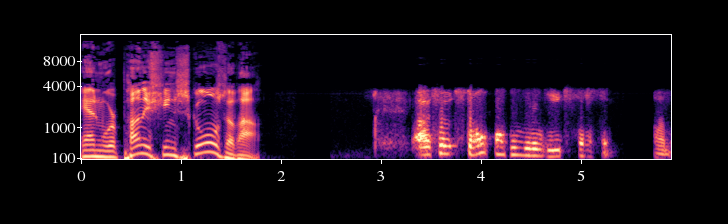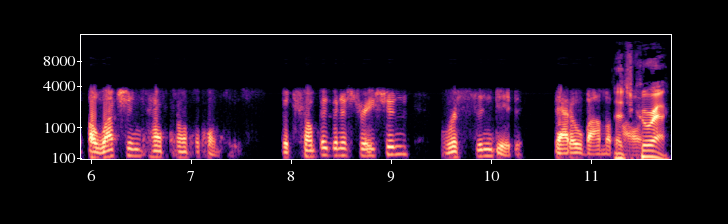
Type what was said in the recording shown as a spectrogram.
and were punishing schools about? Uh, so start by being an engaged citizen. Um, elections have consequences. The Trump administration rescinded that Obama That's policy. correct.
